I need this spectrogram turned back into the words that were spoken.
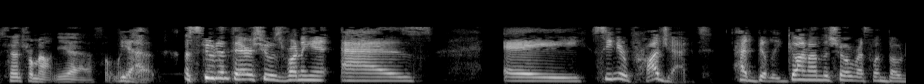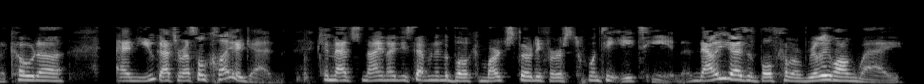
Central Mountain, yeah, something like Yeah. that. a student there. She was running it as a senior project. Had Billy Gunn on the show wrestling Bo Nakota, and you got to wrestle Clay again in match 997 in the book, March 31st, 2018. Now you guys have both come a really long way.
